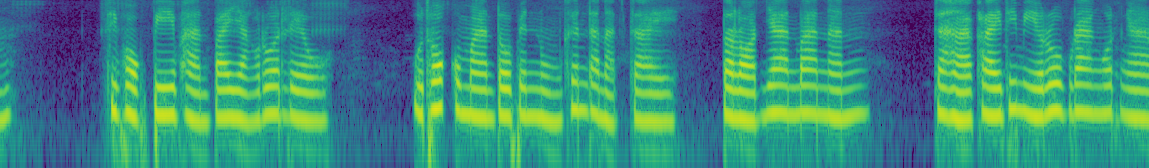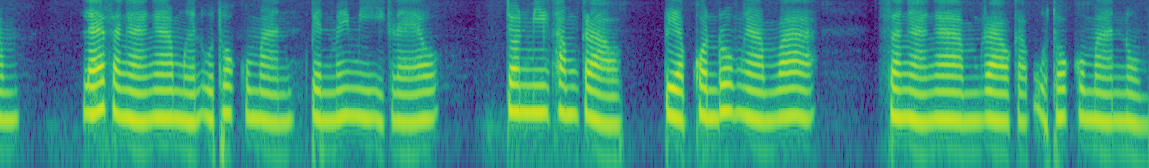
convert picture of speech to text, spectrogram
สิบหกปีผ่านไปอย่างรวดเร็ว อุทกกุมารโตเป็นหนุ่มขึ้นถนัดใจ ตลอดย่านบ้านนั้น จะหาใครที่มีรูปร่างงดงาม และสง่างามเหมือนอุทกกุมารเป็นไม่มีอีกแล้ว จนมีคำกล่าวเปรียบคนรูปงามว่า สง่างามราวกับอุทกกุมารหนุ่ม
